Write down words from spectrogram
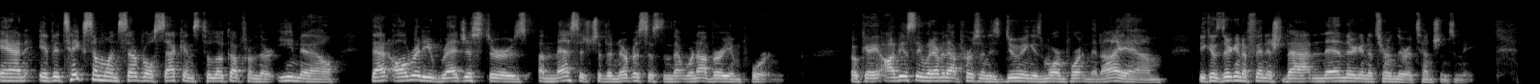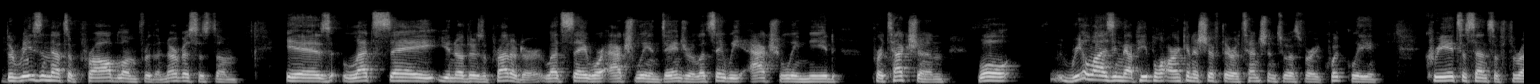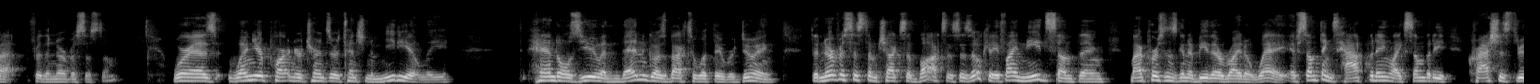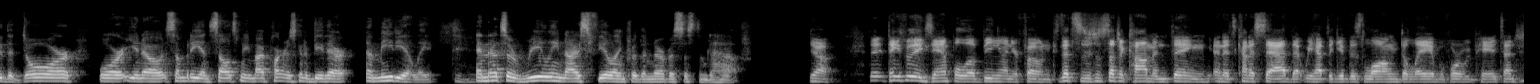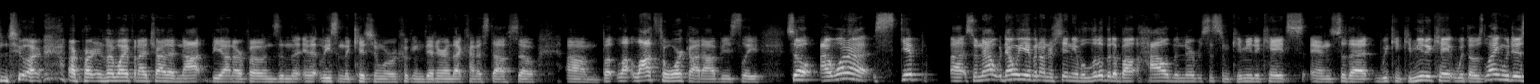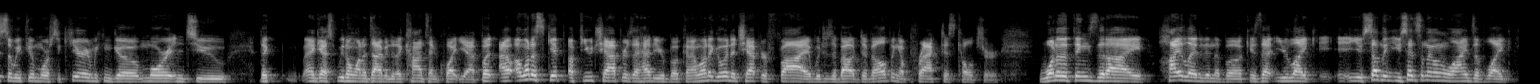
And if it takes someone several seconds to look up from their email, that already registers a message to the nervous system that we're not very important. Okay. Obviously, whatever that person is doing is more important than I am because they're going to finish that and then they're going to turn their attention to me. The hmm. reason that's a problem for the nervous system is let's say, you know, there's a predator. Let's say we're actually in danger. Let's say we actually need protection. Well, realizing that people aren't going to shift their attention to us very quickly creates a sense of threat for the nervous system. Whereas when your partner turns their attention immediately, handles you, and then goes back to what they were doing, the nervous system checks a box that says, okay, if I need something, my person's going to be there right away. If something's happening, like somebody crashes through the door or, you know, somebody insults me, my partner's going to be there immediately. Mm-hmm. And that's a really nice feeling for the nervous system to have. Yeah. Thanks for the example of being on your phone because that's just such a common thing, and it's kind of sad that we have to give this long delay before we pay attention to our our partners. My wife and I try to not be on our phones in the in, at least in the kitchen where we're cooking dinner and that kind of stuff. So, um, but lots to work on, obviously. So I want to skip uh, so now, now we have an understanding of a little bit about how the nervous system communicates, and so that we can communicate with those languages, so we feel more secure, and we can go more into the. I guess we don't want to dive into the content quite yet, but I, I want to skip a few chapters ahead of your book, and I want to go into chapter five, which is about developing a practice culture. One of the things that I highlighted in the book is that you like you something you said something along the lines of like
